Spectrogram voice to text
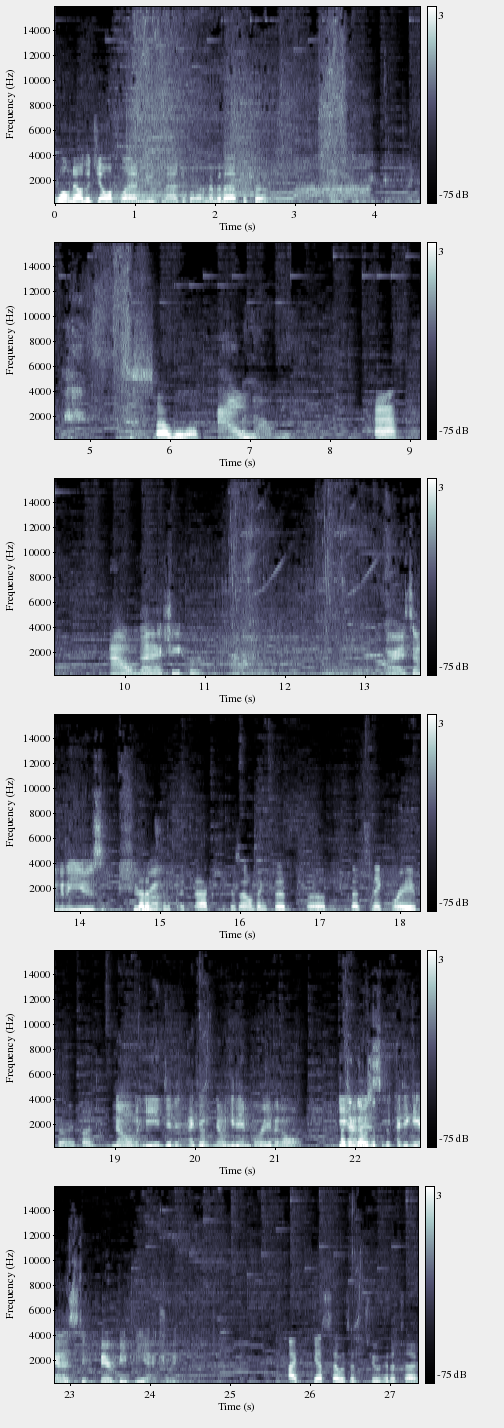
Well, no, the Jellyflan used magical. I remember that for sure. Oh my god. this is so... That'll go well. Ow! Ah, Ow! That actually hurt. All right, so I'm gonna use is that two-hit attack? Because I don't think that uh, that snake braved or anything. No, he didn't. I think no, he didn't brave at all. He I think that a, was a- I think he had a fair BP actually. I guess that was a two-hit attack.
